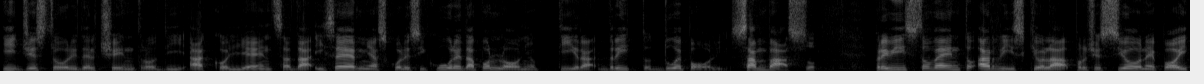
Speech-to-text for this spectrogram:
i gestori del centro di accoglienza. Da Isernia Scuole Sicure, da Pollonio tira dritto, due poli, San Basso, previsto vento, a rischio la processione, poi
